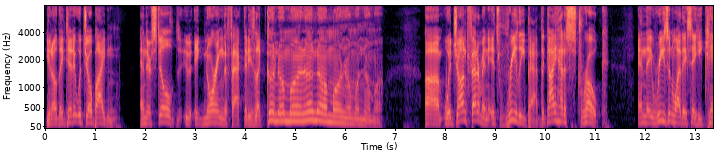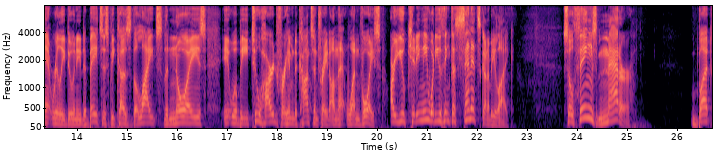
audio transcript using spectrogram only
You know, they did it with Joe Biden, and they're still ignoring the fact that he's like, um, with John Fetterman, it's really bad. The guy had a stroke. And the reason why they say he can't really do any debates is because the lights, the noise, it will be too hard for him to concentrate on that one voice. Are you kidding me? What do you think the Senate's going to be like? So things matter, but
